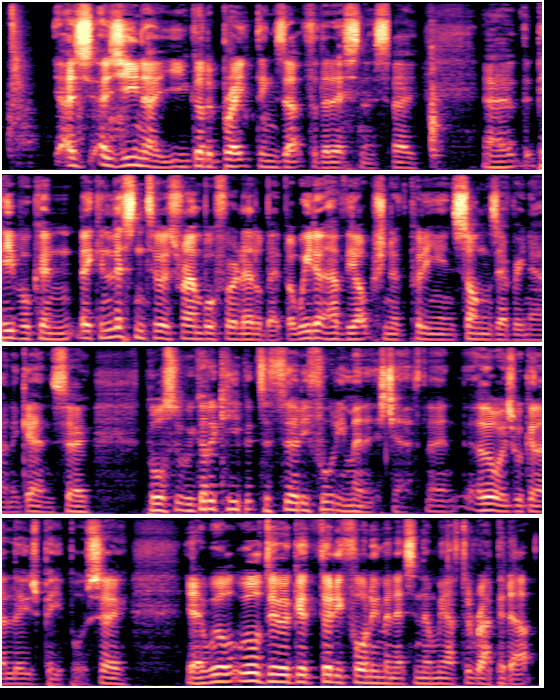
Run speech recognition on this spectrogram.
as as you know, you've got to break things up for the listeners. So uh, the people can they can listen to us ramble for a little bit, but we don't have the option of putting in songs every now and again. So Paul said we've got to keep it to 30, 40 minutes, Jeff. Then otherwise we're going to lose people. So yeah, we'll we'll do a good 30, 40 minutes, and then we have to wrap it up.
